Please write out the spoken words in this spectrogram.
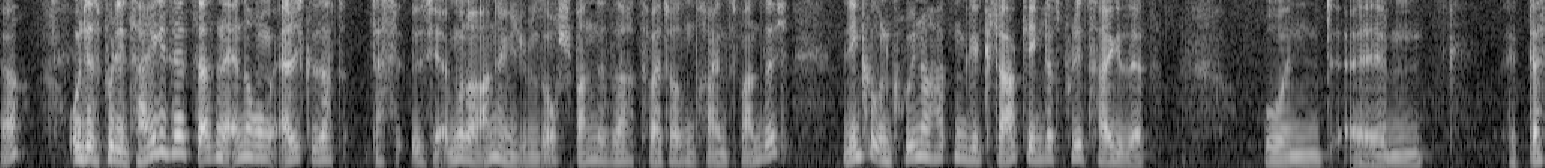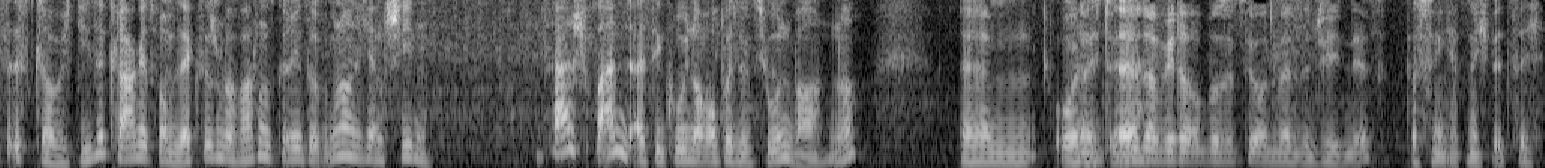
Ja? Und das Polizeigesetz, da ist eine Änderung, ehrlich gesagt, das ist ja immer noch anhängig. Das ist auch eine spannende Sache 2023. Linke und Grüne hatten geklagt gegen das Polizeigesetz. Und ähm, das ist, glaube ich, diese Klage ist vom sächsischen Verfassungsgericht so immer noch nicht entschieden total spannend, als die Grünen auch Opposition war. Ne? Ähm, Vielleicht und, sind sie äh, dann wieder Opposition, wenn es entschieden ist. Das finde ich jetzt nicht witzig.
